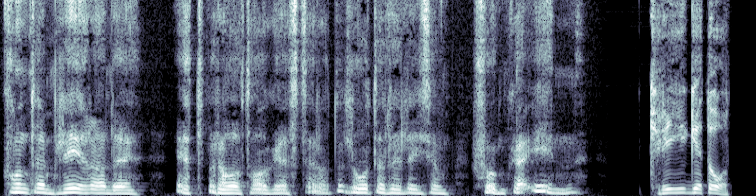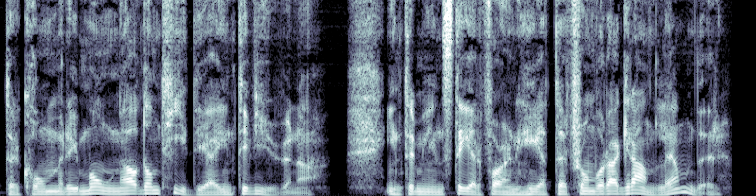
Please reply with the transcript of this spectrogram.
kontemplera det ett bra tag efteråt och låta det liksom sjunka in. Kriget återkommer i många av de tidiga intervjuerna. Inte minst erfarenheter från våra grannländer.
